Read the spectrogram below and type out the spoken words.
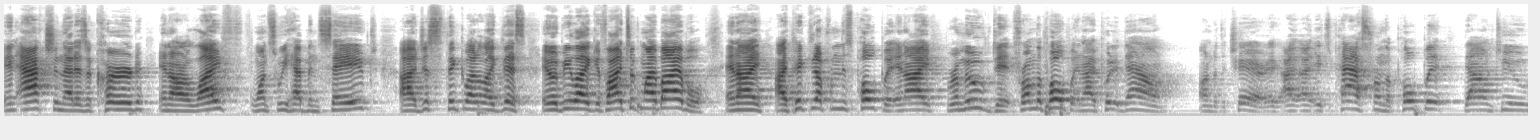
an action that has occurred in our life once we have been saved. Uh, just think about it like this. It would be like if I took my Bible and I, I picked it up from this pulpit and I removed it from the pulpit and I put it down onto the chair. It, I, it's passed from the pulpit down to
